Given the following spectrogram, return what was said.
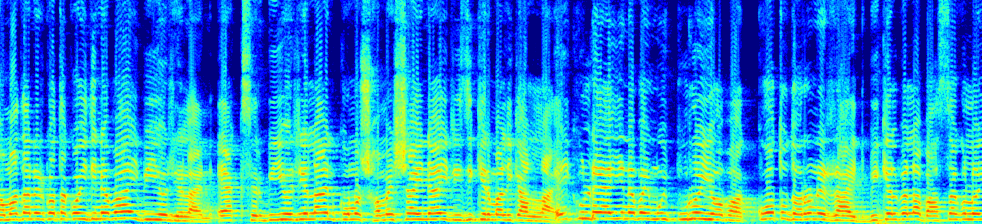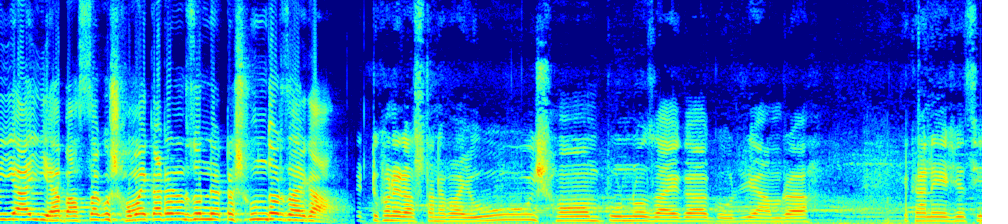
সমাধানের কথা কই দিনে ভাই? বিহরিয়া লাইন এক্সের বিহরিয়া লাইন কোনো সমস্যাই নাই রিজিকের মালিক আল্লাহ। এই কুলডে আইয়ে না ভাই মুই পুরোই অবাক। কত ধরনের রাইড? বিকেলবেলা বাচ্চাগুলো ইয়ে আইয়া বাচ্চাকে সময় কাটানোর জন্য একটা সুন্দর জায়গা। একটুখানি রাস্তা না ভাই ওই সম্পূর্ণ জায়গা ঘুরিয়ে আমরা এখানে এসেছি।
